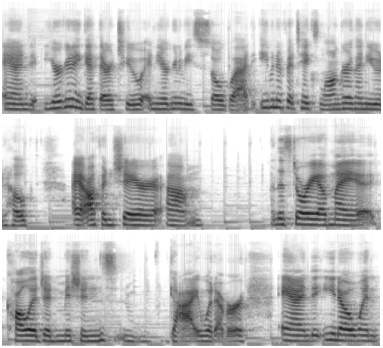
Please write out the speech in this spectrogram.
and you're going to get there too. And you're going to be so glad, even if it takes longer than you had hoped. I often share, um, the story of my college admissions guy, whatever. And, you know, when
